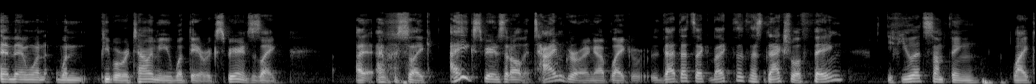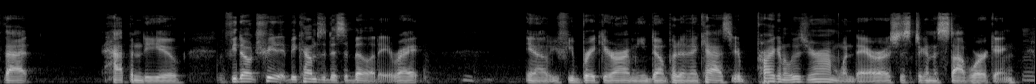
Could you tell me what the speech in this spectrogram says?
And then when when people were telling me what they were experiencing, like I, I was like, I experienced it all the time growing up. Like that that's like, like that's an actual thing. If you let something like that happen to you, if you don't treat it, it becomes a disability, right? Mm-hmm. You know, if you break your arm and you don't put it in a cast, you're probably going to lose your arm one day, or it's just going to stop working. Mm-hmm.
